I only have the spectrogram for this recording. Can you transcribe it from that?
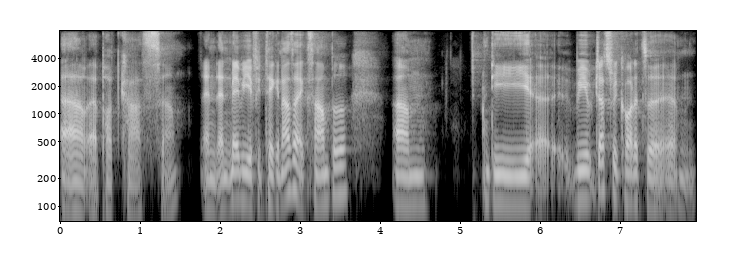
podcasts. and and maybe if you take another example, um, the uh, we just recorded the um,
